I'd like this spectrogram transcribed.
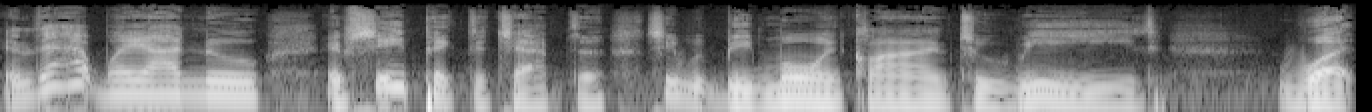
And that way I knew if she picked a chapter, she would be more inclined to read what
